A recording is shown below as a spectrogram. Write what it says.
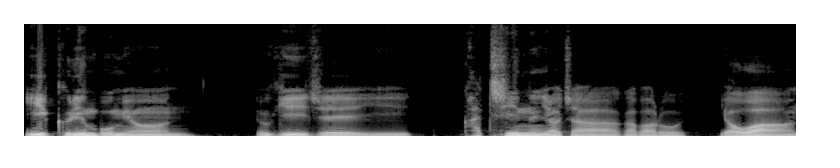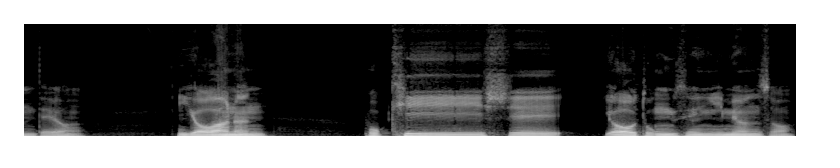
이 그림 보면 여기 이제 이 같이 있는 여자가 바로 여화인데요. 이 여화는 보키 씨의 여동생이면서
